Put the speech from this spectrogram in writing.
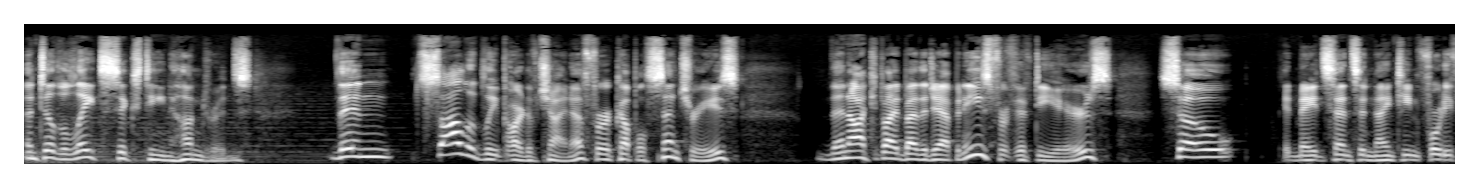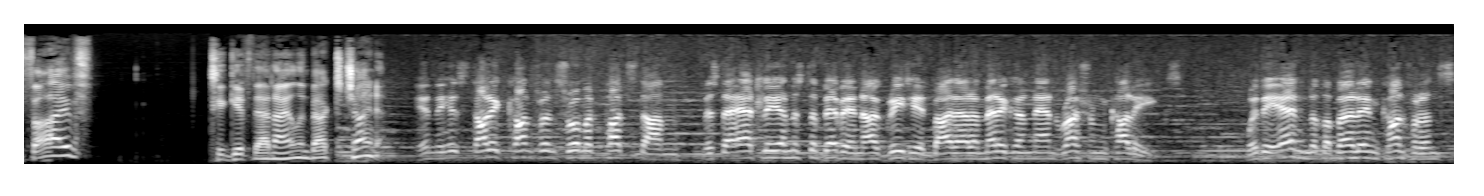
until the late 1600s, then solidly part of China for a couple centuries, then occupied by the Japanese for 50 years. So it made sense in 1945 to give that island back to China. In the historic conference room at Potsdam, Mr. Attlee and Mr. Bevin are greeted by their American and Russian colleagues. With the end of the Berlin Conference,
